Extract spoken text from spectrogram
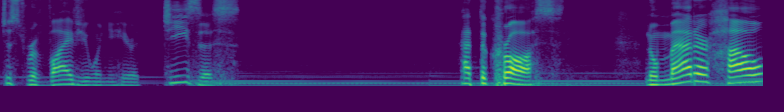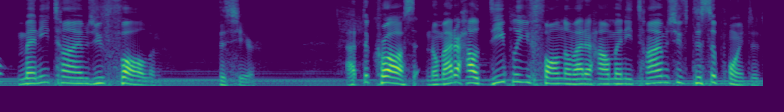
just revive you when you hear it. Jesus at the cross, no matter how many times you've fallen this year, at the cross, no matter how deeply you've fallen, no matter how many times you've disappointed,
